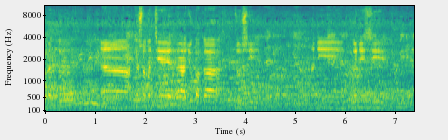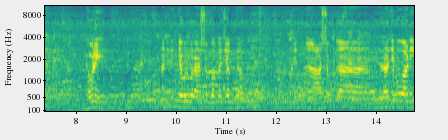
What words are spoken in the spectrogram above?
परंतु आमच्यासोबतचे राजू काका जोशी आणि गणेशजी ढवळे आणि त्यांच्याबरोबर अशोक काका जगदाप त्यांना अशोक म्हणजे राजेभाऊ आणि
